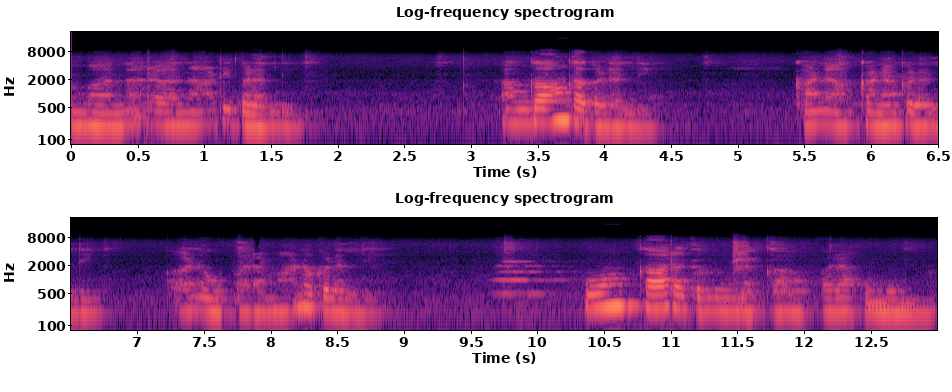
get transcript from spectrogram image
ನಮ್ಮ ನರ ನಾಡಿಗಳಲ್ಲಿ ಅಂಗಾಂಗಗಳಲ್ಲಿ ಕಣ ಕಣಗಳಲ್ಲಿ ಅಣು ಪರಮಾಣುಗಳಲ್ಲಿ ಓಂಕಾರದ ಮೂಲಕ ಹೊರಹೊಮ್ಮುವ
